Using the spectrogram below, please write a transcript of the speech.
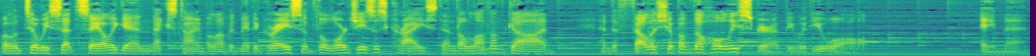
Well, until we set sail again next time, beloved, may the grace of the Lord Jesus Christ and the love of God and the fellowship of the Holy Spirit be with you all. Amen.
